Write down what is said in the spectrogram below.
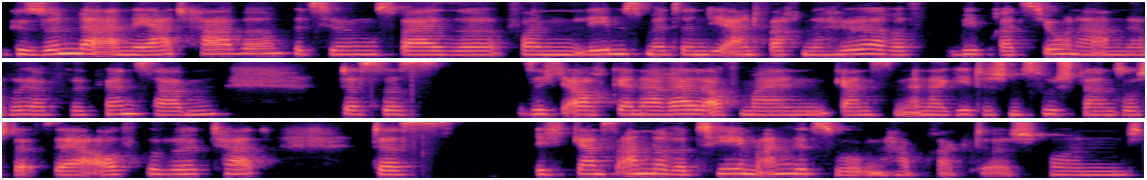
gesünder ernährt habe, beziehungsweise von Lebensmitteln, die einfach eine höhere Vibration haben, eine höhere Frequenz haben, dass das sich auch generell auf meinen ganzen energetischen Zustand so sehr aufgewirkt hat, dass ich ganz andere Themen angezogen habe praktisch und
